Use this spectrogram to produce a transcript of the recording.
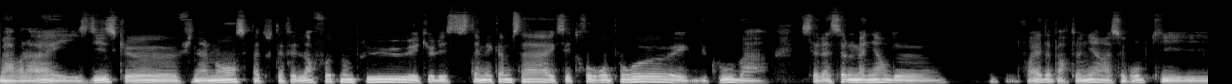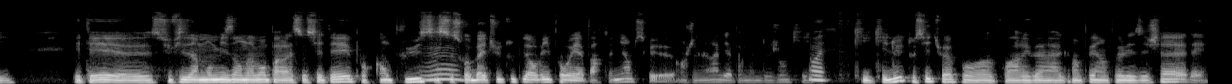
bah voilà, et ils se disent que finalement c'est pas tout à fait de leur faute non plus et que les systèmes est comme ça et que c'est trop gros pour eux et que du coup bah c'est la seule manière de ouais, d'appartenir à ce groupe qui étaient euh, suffisamment mises en avant par la société pour qu'en plus ils se Mm. soient battus toute leur vie pour y appartenir, parce que en général il y a pas mal de gens qui Ouais. qui, qui luttent aussi, tu vois, pour pour arriver à grimper un peu les échelles et,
